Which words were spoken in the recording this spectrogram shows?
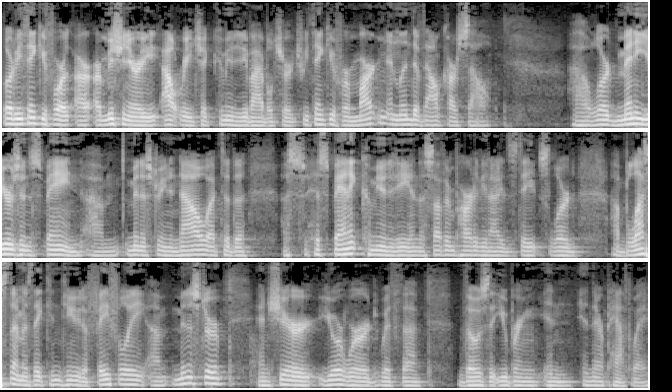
Lord, we thank you for our, our, missionary outreach at Community Bible Church. We thank you for Martin and Linda Valcarcel. Uh, Lord, many years in Spain um, ministering, and now uh, to the Hispanic community in the southern part of the United States. Lord, uh, bless them as they continue to faithfully um, minister and share your word with uh, those that you bring in in their pathway.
